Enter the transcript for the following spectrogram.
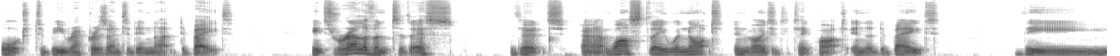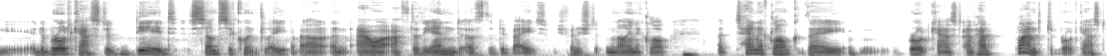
ought to be represented in that debate. It's relevant to this that uh, whilst they were not invited to take part in the debate, the the broadcaster did subsequently, about an hour after the end of the debate, which finished at nine o'clock, at ten o'clock they broadcast and had planned to broadcast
